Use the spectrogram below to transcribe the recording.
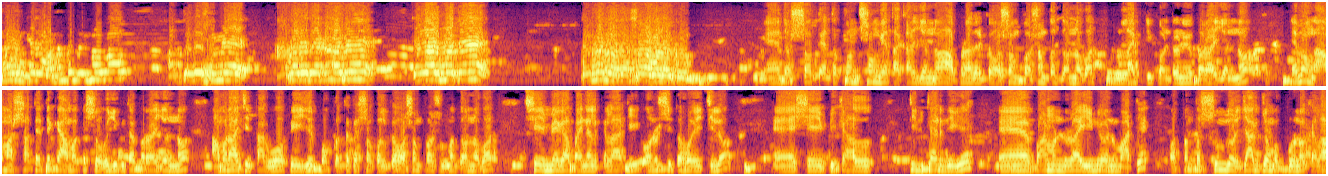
সবাইকে অসংখ্য ধন্যবাদ। আপনাদের সঙ্গে আবারও দেখা হবে। খেলার মাঠে ধন্যবাদ। আসসালাম আলাইকুম। দর্শক, এতক্ষণ সঙ্গে থাকার জন্য আপনাদেরকে অসংখ্য অসংখ্য ধন্যবাদ পুরো লাইভটি কন্টিনিউ করার জন্য এবং আমার সাথে থেকে আমাকে সহযোগিতা করার জন্য। আমরা আজ থাকব পেজের পক্ষ থেকে সকলকে অসংখ্য অসংখ্য ধন্যবাদ। সেই মেগা ফাইনাল খেলাটি অনুষ্ঠিত হয়েছিল সেই বিকাল তিনটার দিকে বারমুন্ডুরা ইউনিয়ন মাঠে অত্যন্ত সুন্দর জাঁকজমকপূর্ণ খেলা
